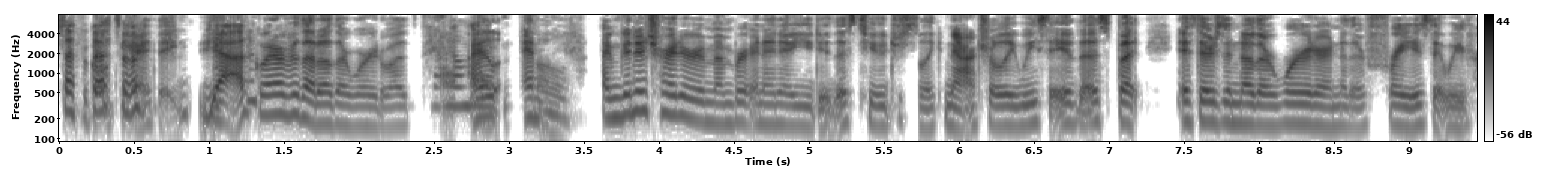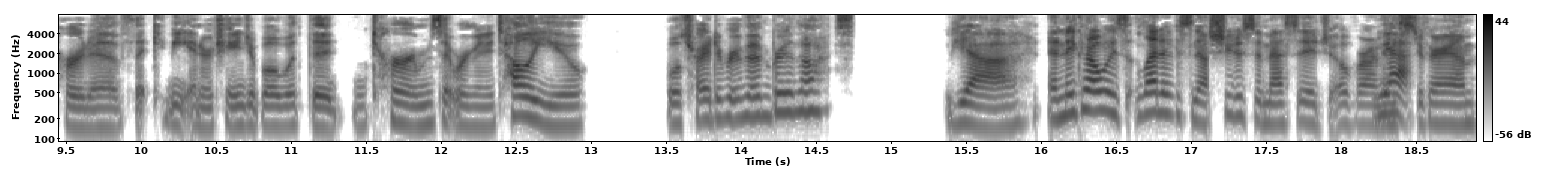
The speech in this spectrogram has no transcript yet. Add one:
difficulty, I think. yeah. Whatever that other word was. I, and oh. I'm going to try to remember, and I know you do this too, just like naturally we say this, but if there's another word or another phrase that we've heard of that can be interchangeable with the terms that we're going to tell you, we'll try to remember those. Yeah. And they could always let us know, shoot us a message over on yeah. Instagram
